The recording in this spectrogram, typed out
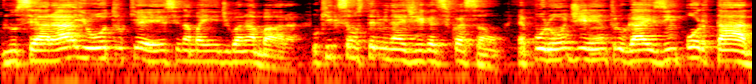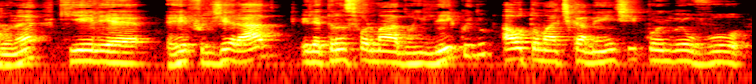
no Ceará, e outro que é esse na Baía de Guanabara. O que, que, são os terminais de regasificação? É por onde entra o gás importado, né? Que ele é refrigerado, ele é transformado em líquido, automaticamente quando eu vou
